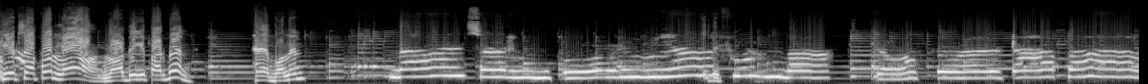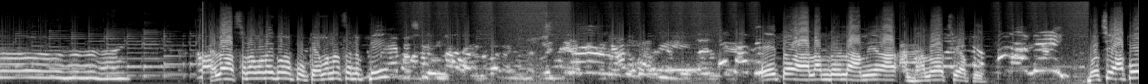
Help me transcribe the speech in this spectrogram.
কি আপু? ল ল দিয়ে কি পারবেন? হ্যাঁ বলেন। হ্যালো আসসালামু আলাইকুম আপু কেমন আছেন আপনি? এই তো আলহামদুলিল্লাহ আমি ভালো আছি আপু। বলছি, আপু,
